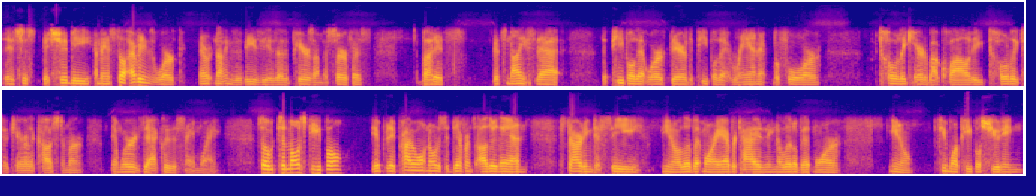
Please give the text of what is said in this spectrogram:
it's just, it should be, I mean, it's still, everything's work. Nothing's as easy as it appears on the surface, but it's, it's nice that the people that worked there, the people that ran it before, totally cared about quality, totally took care of the customer, and we're exactly the same way. So to most people, it, they probably won't notice a difference other than starting to see, you know, a little bit more advertising, a little bit more, you know, a few more people shooting,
